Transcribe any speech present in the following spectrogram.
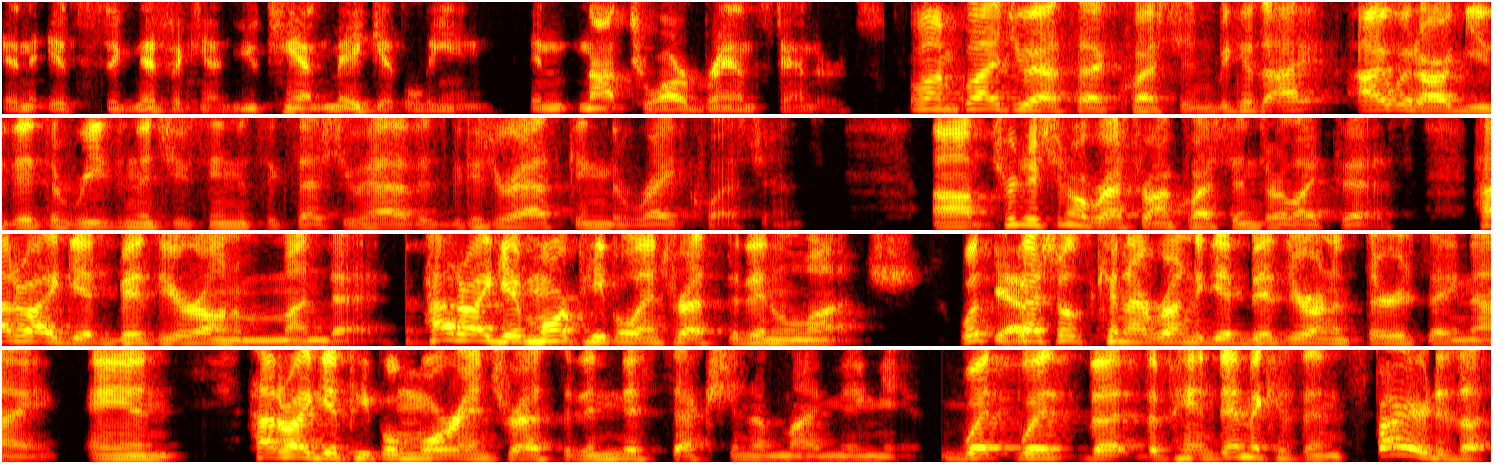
and it's significant. You can't make it lean in not to our brand standards well i'm glad you asked that question because i i would argue that the reason that you've seen the success you have is because you're asking the right questions um, traditional restaurant questions are like this How do I get busier on a Monday? How do I get more people interested in lunch? What yes. specials can I run to get busier on a Thursday night? And how do I get people more interested in this section of my menu? What what the, the pandemic has inspired is a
